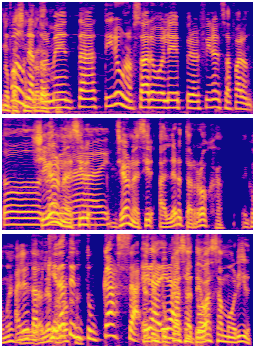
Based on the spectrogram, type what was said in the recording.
No fue un una tormenta, tiró unos árboles, pero al final zafaron todo. Llegaron, la a vio decir, nadie. llegaron a decir alerta roja. Eh, ¿Cómo es? Alerta, Eh, quédate roja. en tu casa. Quédate era, en tu era casa, te vas a morir.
